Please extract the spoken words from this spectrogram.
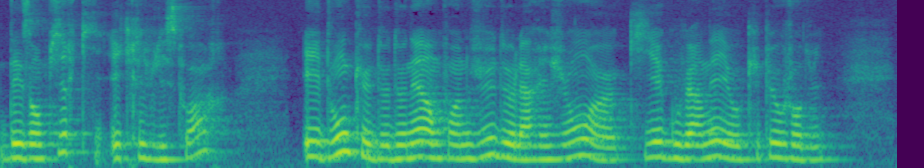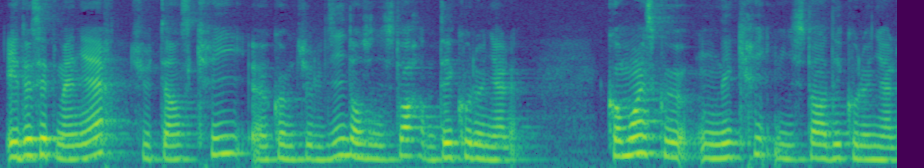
des empires qui écrivent l'histoire, et donc de donner un point de vue de la région euh, qui est gouvernée et occupée aujourd'hui. Et de cette manière, tu t'inscris, euh, comme tu le dis, dans une histoire décoloniale. Comment est-ce qu'on écrit une histoire décoloniale?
